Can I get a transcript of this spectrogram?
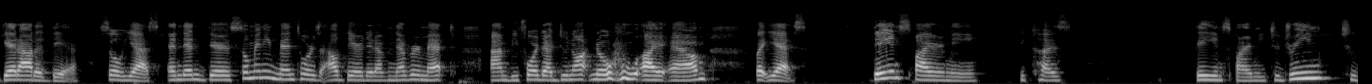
get out of there. So yes, and then there's so many mentors out there that I've never met um, before that do not know who I am. But yes, they inspire me because they inspire me to dream, to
